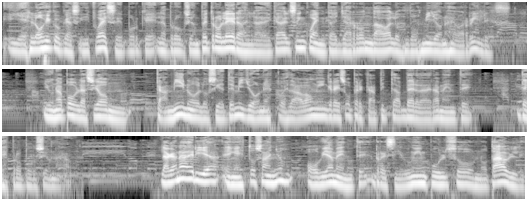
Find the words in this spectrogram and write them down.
Y es lógico que así fuese, porque la producción petrolera en la década del 50 ya rondaba los 2 millones de barriles. Y una población camino de los 7 millones, pues daba un ingreso per cápita verdaderamente desproporcionado. La ganadería en estos años obviamente recibe un impulso notable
